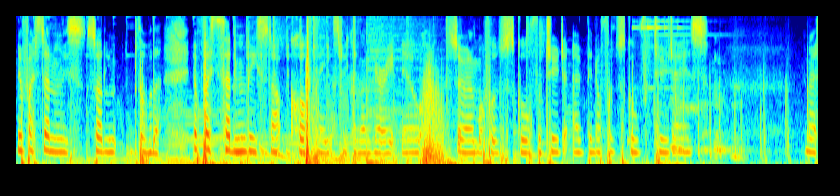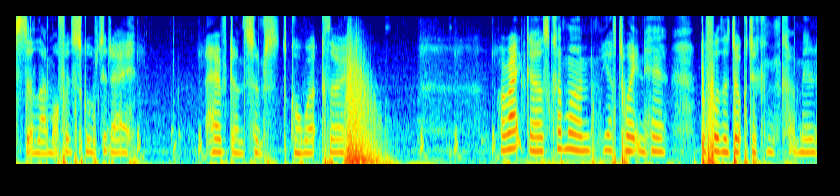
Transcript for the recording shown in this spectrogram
If I suddenly suddenly if I suddenly start coughing, it's because I'm very ill. So I'm off of school for two. I've been off of school for two days, and I still am off of school today. Have done some schoolwork though. Alright girls, come on. We have to wait in here before the doctor can come in.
